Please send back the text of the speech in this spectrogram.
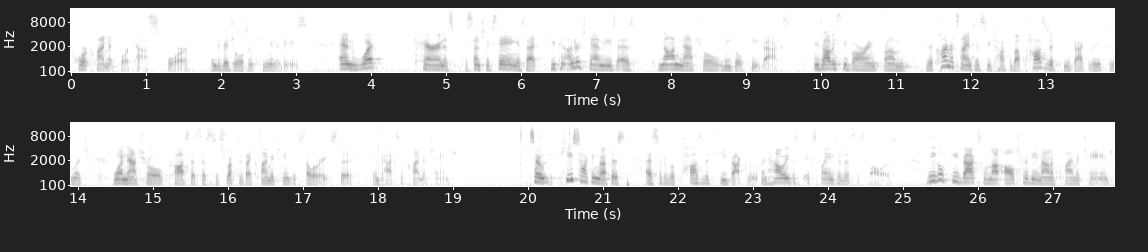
poor climate forecasts for individuals and communities. And what Caron is essentially saying is that you can understand these as non natural legal feedbacks. And he's obviously borrowing from the climate scientists who talk about positive feedback loops in which one natural process that's disrupted by climate change accelerates the impacts of climate change. So he's talking about this as sort of a positive feedback loop, and how he explains it is as follows. Legal feedbacks will not alter the amount of climate change,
